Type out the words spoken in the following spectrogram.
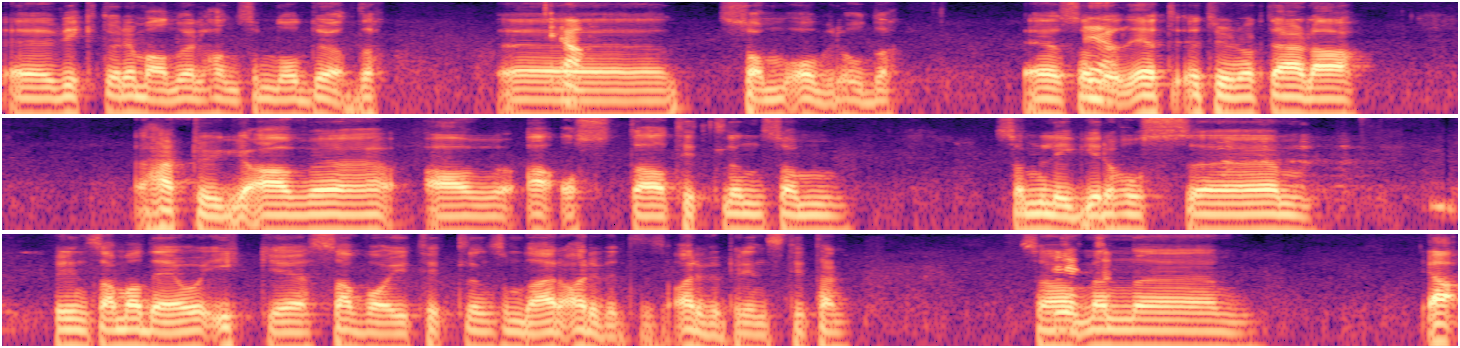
eh, Victor Emanuel, han som nå døde, eh, som overhode. Eh, så Ja. jeg, jeg tror nok det er da hertug av, av, av Aosta-tittelen som, som ligger hos eh, prins Amadeo, ikke Savoy-tittelen, som da er arve, arveprinstittelen. Så, men eh, ja,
